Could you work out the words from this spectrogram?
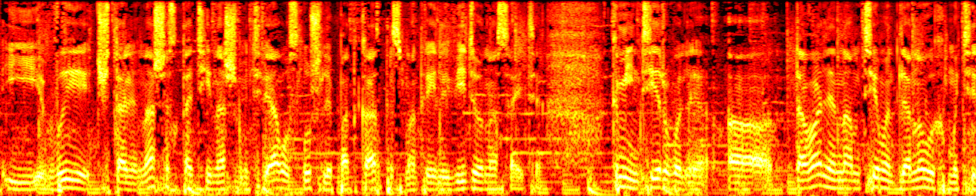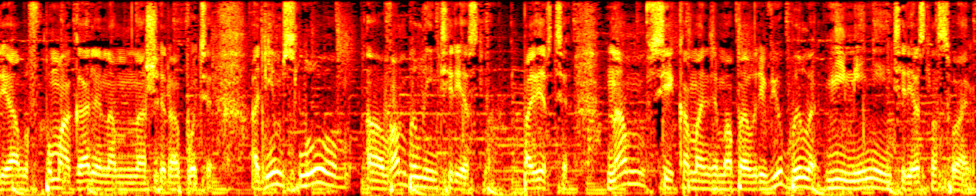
и вы читали наши статьи, наши материалы, слушали подкасты, смотрели видео на сайте, комментировали, а, давали нам темы для новых материалов, помогали нам в нашей работе. Одним словом, а, вам было интересно. Поверьте, нам, всей команде Mobile Review, было не менее интересно с вами.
